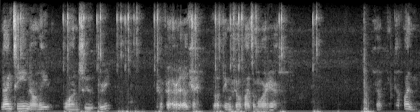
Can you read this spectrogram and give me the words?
19 only. One, two, three. Compare it. Okay. I think we can find some more here. Yep, got one.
